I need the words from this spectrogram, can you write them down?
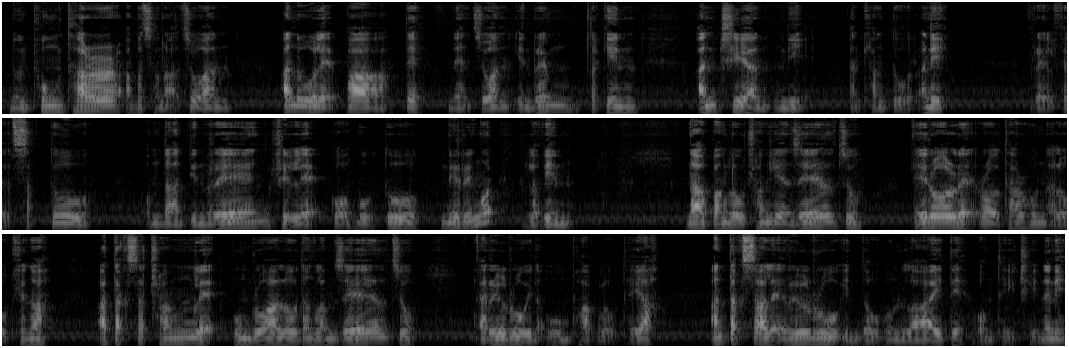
nun phung thar ama chona chuan anu le pa te nen chuan in rem takin an thian ni an thlang tur ani rel fel sak tu om dan tin reng rile ko mu tu, ni ringot lovin na pang lo thang lian zel chu le rol le rol thar hun alo thlenga atak sa thang le pum ro lo dang lam zel chu aril ru in um phak lo theya an taksa le ril ru in do hun lai te om thei thin ani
